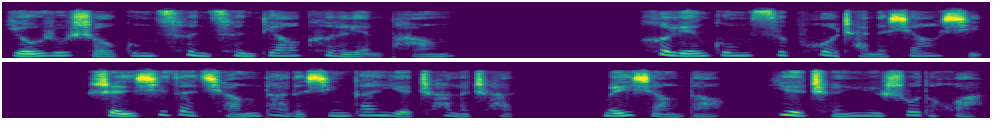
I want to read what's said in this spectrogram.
犹如手工寸寸雕刻的脸庞。赫连公司破产的消息，沈西在强大的心肝也颤了颤。没想到叶晨玉说的话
